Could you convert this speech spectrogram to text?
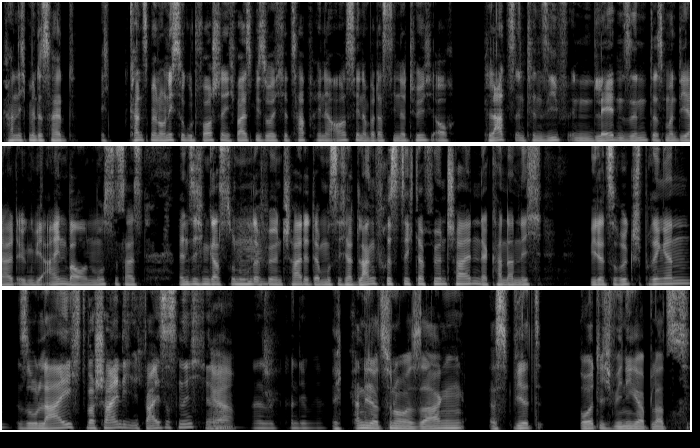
kann ich mir das halt, ich kann es mir noch nicht so gut vorstellen. Ich weiß, wie solche Zapfhähne aussehen, aber dass die natürlich auch platzintensiv in Läden sind, dass man die halt irgendwie einbauen muss. Das heißt, wenn sich ein Gastronom Mhm. dafür entscheidet, der muss sich halt langfristig dafür entscheiden. Der kann dann nicht wieder zurückspringen. So leicht, wahrscheinlich, ich weiß es nicht. Ja. Ja. Also könnt ihr mir. Ich kann dir dazu noch was sagen. Es wird deutlich weniger Platz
